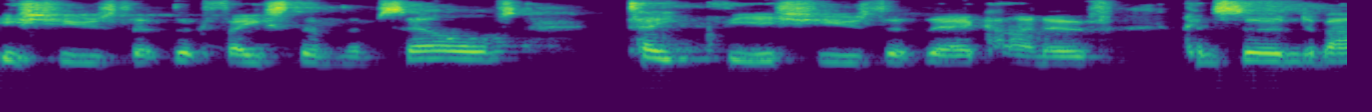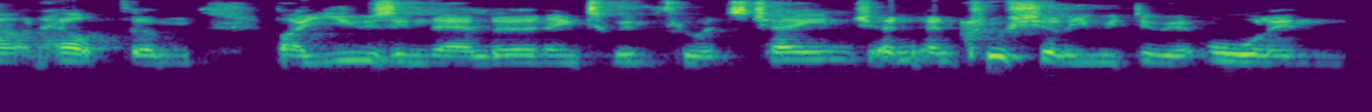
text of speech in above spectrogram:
issues that, that face them themselves, take the issues that they're kind of concerned about and help them by using their learning to influence change. And, and crucially, we do it all in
